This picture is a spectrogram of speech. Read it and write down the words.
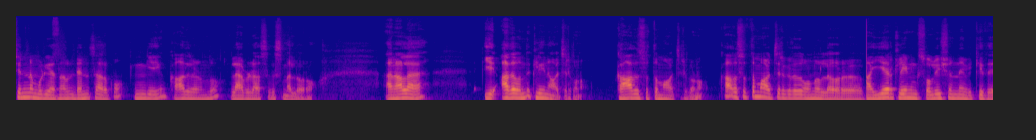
சின்ன முடியாக இருந்தாலும் டென்ஸாக இருக்கும். இங்கேயும் காதுல இருந்தும் லேப்டாஸுக்கு ஸ்மெல் வரும். அதனால் அதை வந்து க்ளீனாக வச்சுருக்கணும். காது சுத்தமாக வச்சுருக்கணும். காது சுத்தமாக வச்சுருக்கிறது ஒன்றும் இல்லை. ஒரு இயர் க்ளீனிங் சொல்யூஷன்னே விற்கிது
